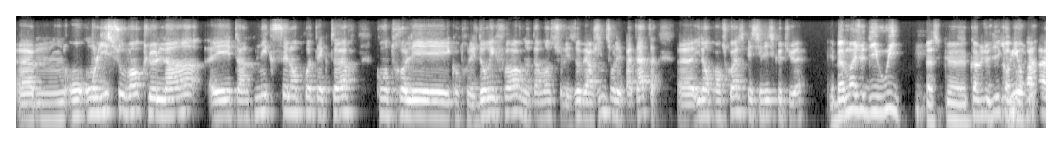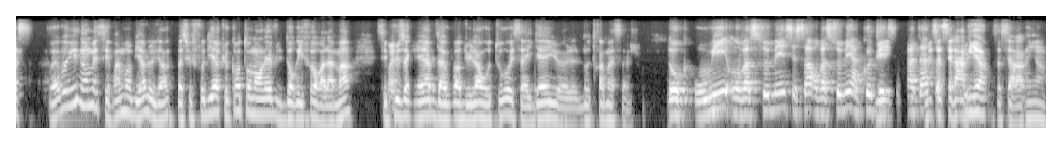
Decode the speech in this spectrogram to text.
on, lit souvent que le lin est un excellent protecteur contre les, contre les dorifores, notamment sur les aubergines, sur les patates. il en pense quoi, le spécialiste que tu es? Eh ben moi je dis oui, parce que comme je dis, quand on ramasse, oui, oui, non, mais c'est vraiment bien le lin. Parce qu'il faut dire que quand on enlève le dorifort à la main, c'est plus agréable d'avoir du lin autour et ça égaye euh, notre ramassage. Donc, oui, on va semer, c'est ça On va semer à côté de ces patates. Mais ça sert à rien. Ça sert à rien.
